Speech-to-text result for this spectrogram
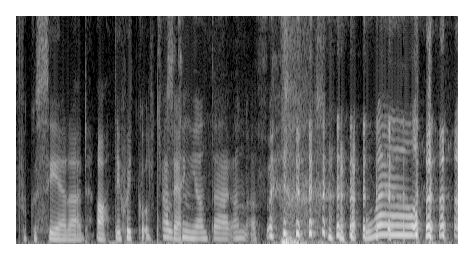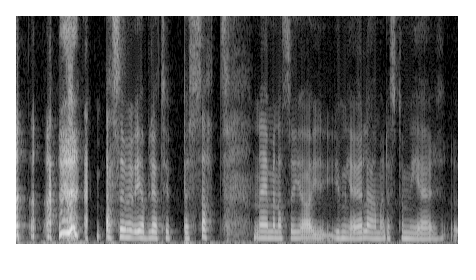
fokuserad. Ja, det är skitcoolt. Allting jag inte är annars. Well! Alltså jag blev typ besatt. Nej men alltså jag, ju mer jag lär mig desto mer eh,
